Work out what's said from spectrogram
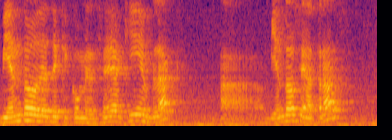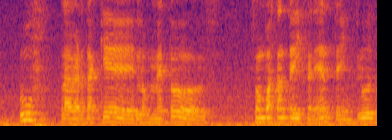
viendo desde que comencé aquí en Black, ah, viendo hacia atrás, uff, la verdad que los métodos son bastante diferentes incluso.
